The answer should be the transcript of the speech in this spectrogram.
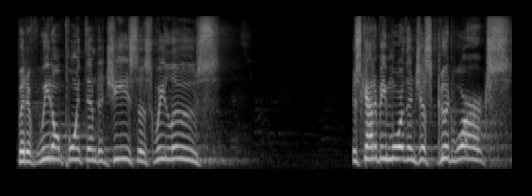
but if we don't point them to Jesus, we lose. It's got to be more than just good works.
